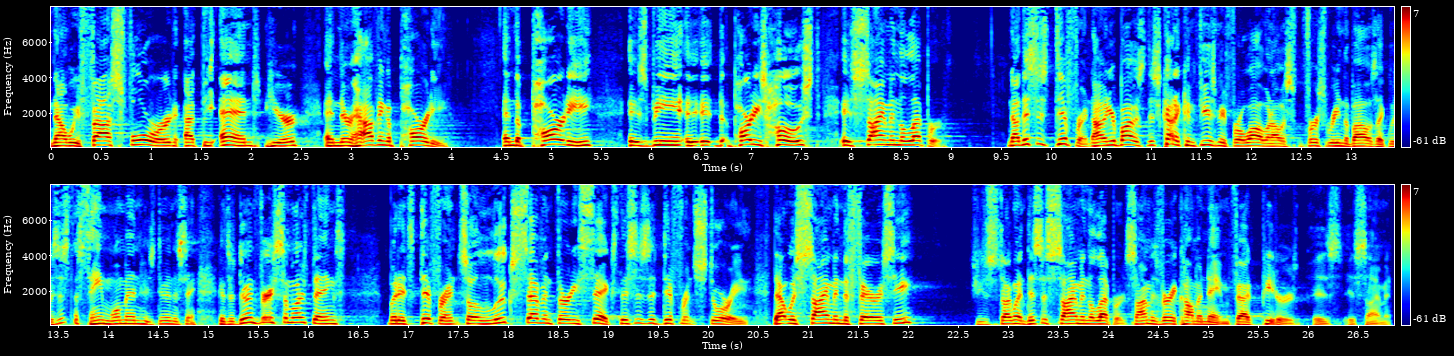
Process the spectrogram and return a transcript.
Now we fast forward at the end here, and they're having a party. And the party is being, it, the party's host is Simon the leper. Now, this is different. Now, in your Bibles, this kind of confused me for a while when I was first reading the Bible. I was like, was this the same woman who's doing the same? Because they're doing very similar things, but it's different. So in Luke 7 36, this is a different story. That was Simon the Pharisee. Jesus is talking about this is Simon the leper. Simon is a very common name. In fact, Peter is, is Simon.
